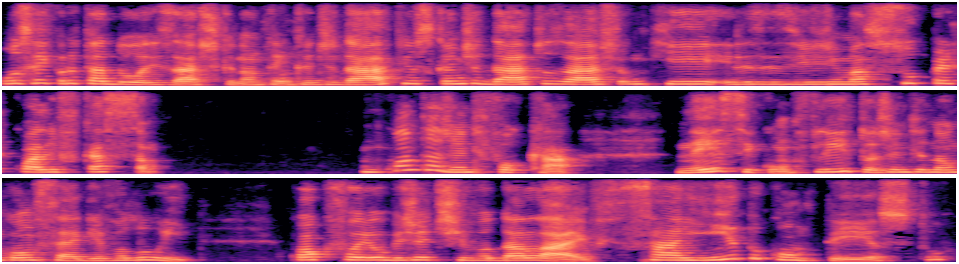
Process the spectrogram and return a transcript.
os recrutadores acham que não tem candidato e os candidatos acham que eles exigem uma super qualificação. Enquanto a gente focar nesse conflito, a gente não consegue evoluir. Qual foi o objetivo da live? Sair do contexto,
